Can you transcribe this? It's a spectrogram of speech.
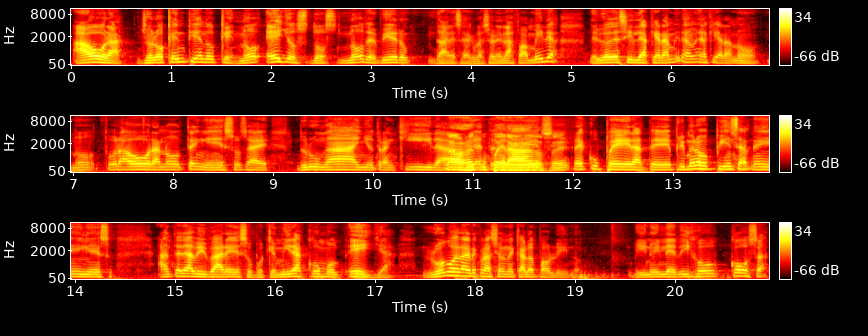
Ahora, yo lo que entiendo es que no, ellos dos no debieron dar esa declaración. Y la familia debió decirle a Kiara, mira, mira, Kiara, no, no, por ahora no ten eso, o sea, dura un año, tranquila. Claro, recuperándose. Recupérate, primero piénsate en eso, antes de avivar eso, porque mira cómo ella, luego de la declaración de Carlos Paulino, vino y le dijo cosas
